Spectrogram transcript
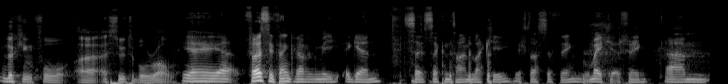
looking for uh, a suitable role? Yeah, yeah, yeah. Firstly, thank you for having me again. Se- second time lucky, if that's a thing. We'll make it a thing. Um,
